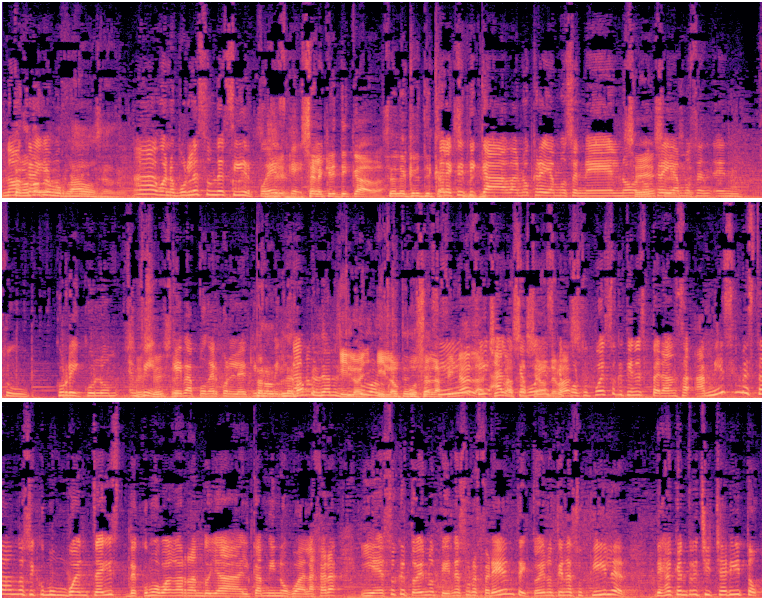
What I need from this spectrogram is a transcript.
No Pero no me burlaba, o sea, Ah, bueno, burla es un decir, pues. que, Se le criticaba. Se le critica. se le criticaba, no creíamos en él, no, Sí, no sí, creíamos sí. En, en su currículum, en Sí, fin, sí, sí. que iba a poder con el equipo Pero le va mexicano. a pelear el Y lo- y lo puso en la final, a sí, a Chivas, lo que ¿hacia voy es que vas? por supuesto que tiene esperanza. A mí sí me está dando así como un buen taste de cómo va agarrando ya el camino Guadalajara y eso que todavía no tiene a su referente y todavía no tiene a su killer. Deja que entre Chicharito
